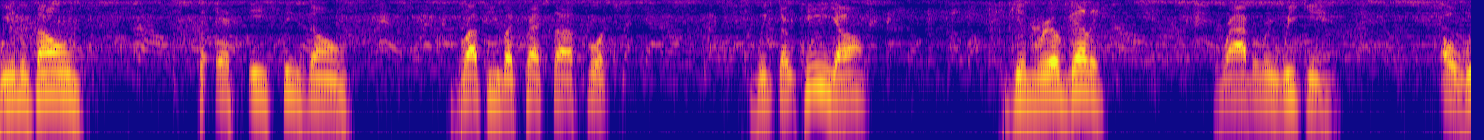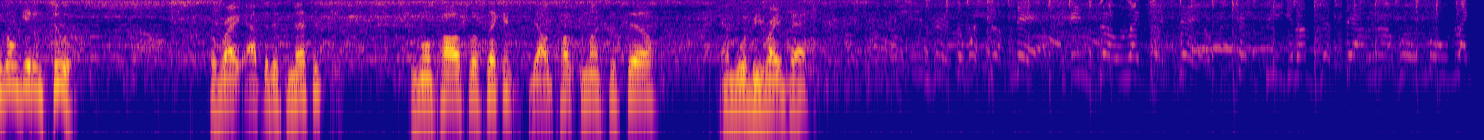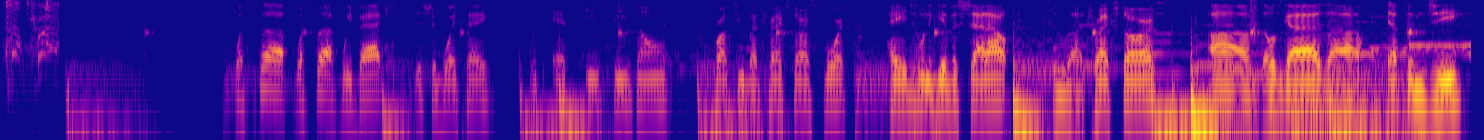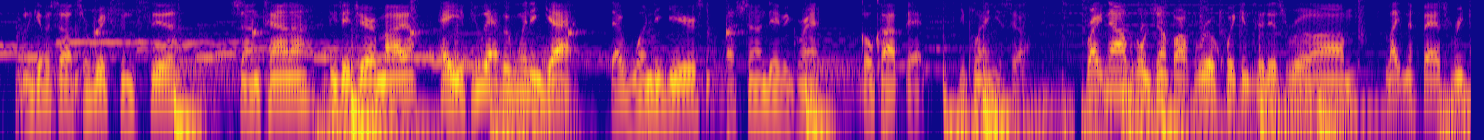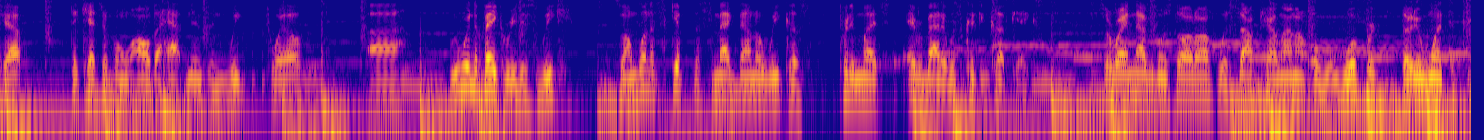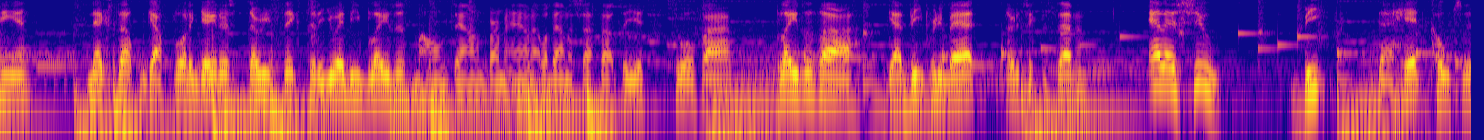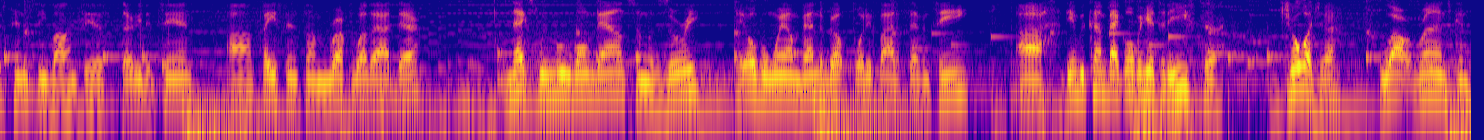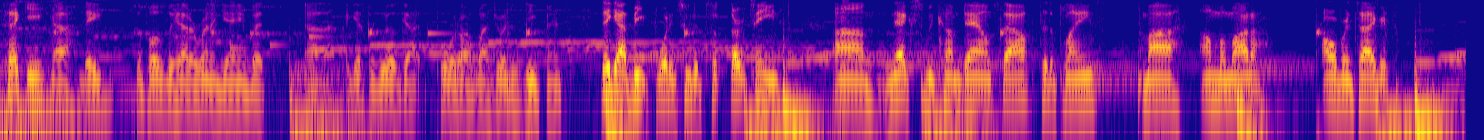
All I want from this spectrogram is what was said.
We in the zone. The SEC zone. Brought to you by Trackstar Sports. It's week 13, y'all. It's getting real gully. Rivalry weekend. Oh, we're going to get into it. But right after this message, we're going to pause for a second. Y'all talk amongst yourselves, and we'll be right back. What's up? What's up? We back. This your boy Tay with SEC Zone, brought to you by Trackstar Sports. Hey, just want to give a shout out to uh, Trackstars. Uh, those guys, uh, FMG. Want to give a shout out to Rick Sincere, Shantana, DJ Jeremiah. Hey, if you haven't went and got that Wonder Years by Sean David Grant, go cop that. You're playing yourself. Right now, we're gonna jump off real quick into this real um, lightning fast recap to catch up on all the happenings in week 12. Uh, we in the bakery this week, so I'm gonna skip the SmackDown of week because pretty much everybody was cooking cupcakes. So right now, we're gonna start off with South Carolina over Wofford, 31 to 10. Next up, we got Florida Gators 36 to the UAB Blazers, my hometown, Birmingham, Alabama. Shouts out to you, 205. Blazers uh, got beat pretty bad, 36 to 7. LSU beat the head coachless Tennessee Volunteers 30 to 10, uh, facing some rough weather out there. Next, we move on down to Missouri. They overwhelm Vanderbilt 45 to 17. Uh, then we come back over here to the east to Georgia, who outruns Kentucky. Uh, they supposedly had a running game, but uh, I guess the wheels got pulled off by Georgia's defense. They got beat 42 to t- 13. Um, next, we come down south to the plains. My alma mater, Auburn Tigers,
